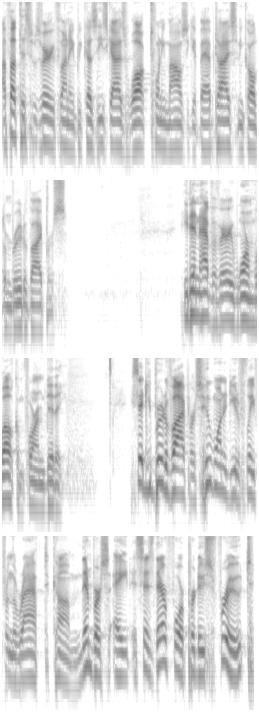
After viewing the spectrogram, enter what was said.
I thought this was very funny because these guys walked 20 miles to get baptized and he called them brood of vipers. He didn't have a very warm welcome for him, did he? He said, You brood of vipers, who wanted you to flee from the wrath to come? Then, verse 8, it says, Therefore, produce fruit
